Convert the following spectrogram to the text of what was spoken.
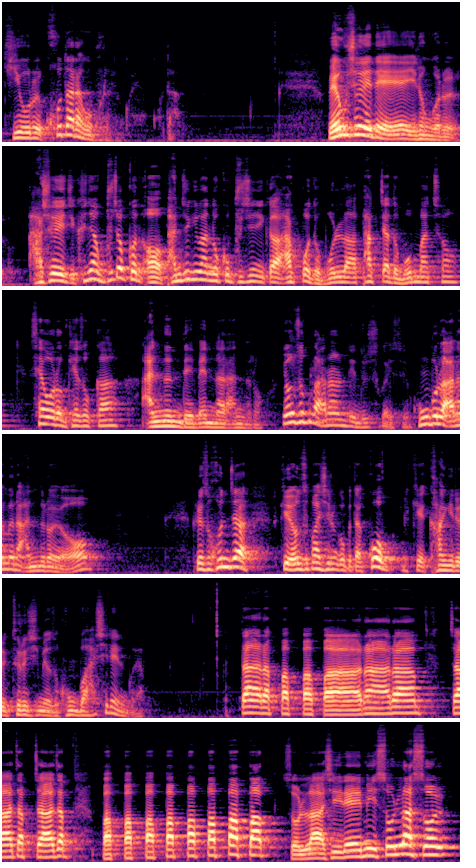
기호를 코다라고 부르는 거예요. 코다. 외우셔야 돼 이런 거를 아셔야지. 그냥 무조건 어 반주기만 놓고 부시니까 악보도 몰라, 박자도 못 맞춰. 세월은 계속 가. 안 는데 맨날 안 늘어. 연습을 안 하는데 늘 수가 있어요. 공부를 안 하면 안 늘어요. 그래서 혼자 이렇게 연습하시는 것보다 꼭 이렇게 강의를 들으시면서 공부하시라는 거야. 따라빠빠빠라람 짜잡짜잡 빠빠빠빠빠빠빠 솔라시레미 솔라솔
